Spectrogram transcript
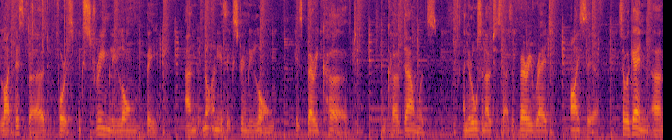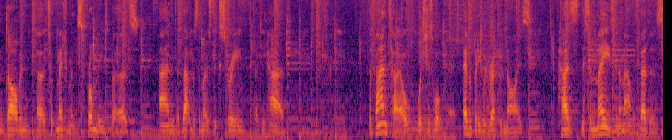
liked this bird for its extremely long beak. And not only is it extremely long, it's very curved and curved downwards. And you'll also notice that it has a very red eye cere. So again, um, Darwin uh, took measurements from these birds, and that was the most extreme that he had. The fantail, which is what everybody would recognise, has this amazing amount of feathers,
